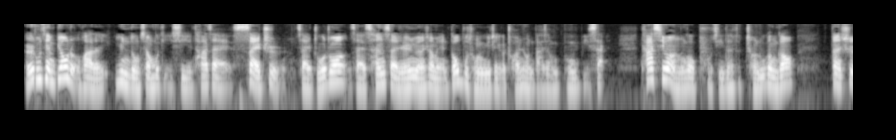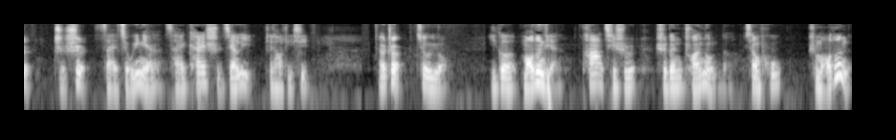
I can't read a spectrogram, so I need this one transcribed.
而逐渐标准化的运动相扑体系，它在赛制、在着装、在参赛人员上面都不同于这个传统大相扑比赛。它希望能够普及的程度更高，但是。只是在九一年才开始建立这套体系，而这儿就有一个矛盾点，它其实是跟传统的相扑是矛盾的。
